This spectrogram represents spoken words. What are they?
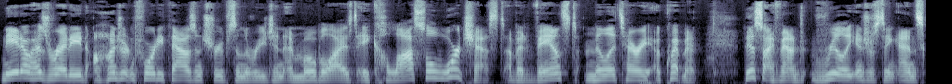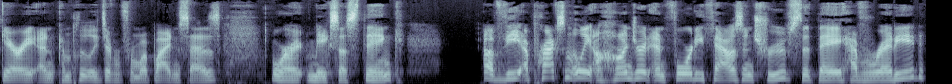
NATO has readied 140,000 troops in the region and mobilized a colossal war chest of advanced military equipment. This I found really interesting and scary and completely different from what Biden says or makes us think. Of the approximately 140,000 troops that they have readied,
